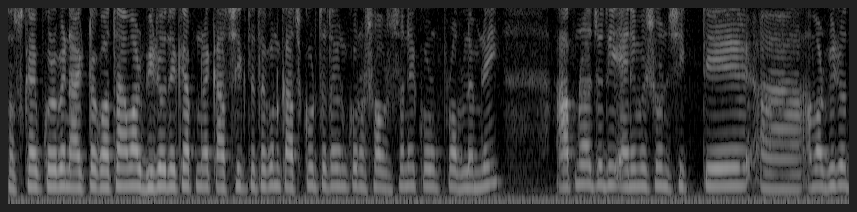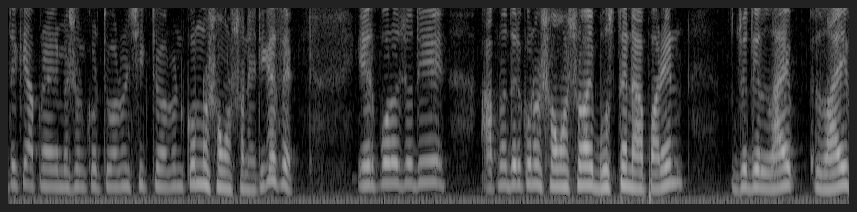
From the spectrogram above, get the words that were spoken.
সাবস্ক্রাইব করবেন। আরেকটা কথা, আমার ভিডিও দেখে আপনারা কাজ শিখতে থাকুন, কাজ করতে থাকুন, কোনো সমস্যা নেই, কোনো প্রবলেম নেই। আপনারা যদি অ্যানিমেশন শিখতে আমার ভিডিও দেখে আপনারা অ্যানিমেশন করতে পারবেন, শিখতে পারবেন, কোনো সমস্যা নেই, ঠিক আছে? এরপরও যদি আপনাদের কোনো সমস্যা হয়, বুঝতে না পারেন, যদি লাইভ লাইভ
